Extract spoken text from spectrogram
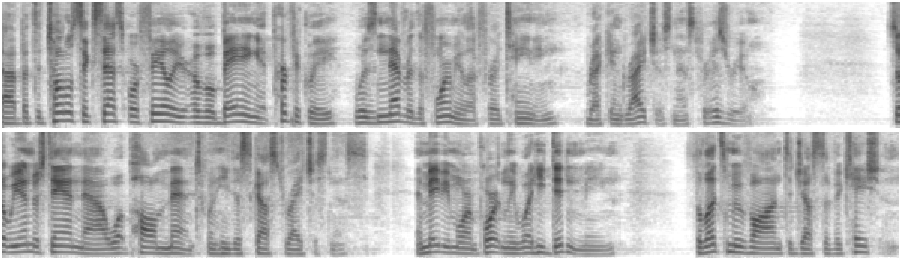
Uh, but the total success or failure of obeying it perfectly was never the formula for attaining reckoned righteousness for Israel. So we understand now what Paul meant when he discussed righteousness, and maybe more importantly, what he didn't mean. So let's move on to justification.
